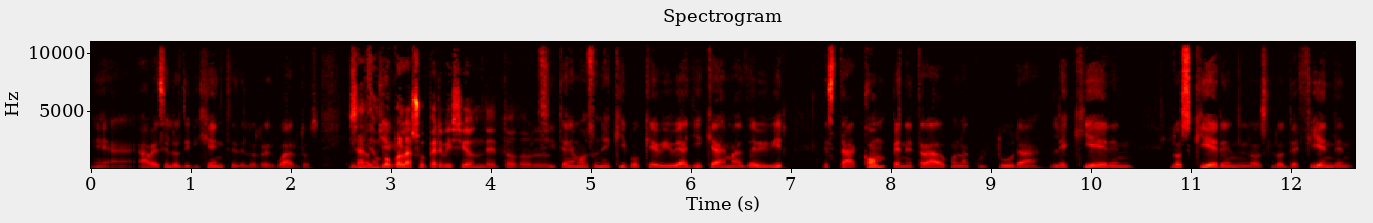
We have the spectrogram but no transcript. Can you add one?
eh, a veces los dirigentes de los resguardos. Se hace un poco la supervisión de todo. El... Sí, tenemos un equipo que vive allí, que además de vivir, está compenetrado con la cultura, le quieren, los quieren, los, los defienden.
